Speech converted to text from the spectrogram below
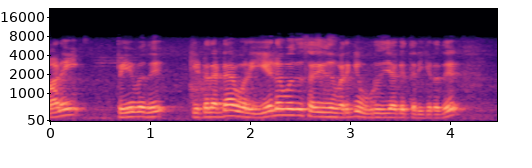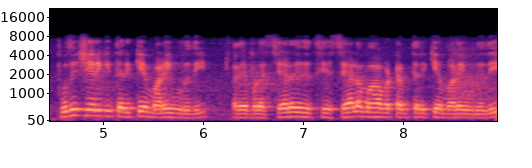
மழை பெய்வது கிட்டத்தட்ட ஒரு எழுபது சதவீதம் வரைக்கும் உறுதியாக தெரிகிறது. புதுச்சேரிக்கு தெற்கே மழை உறுதி. அதே போல் சேல சேலம் மாவட்டம் தெற்கே மழை உறுதி.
